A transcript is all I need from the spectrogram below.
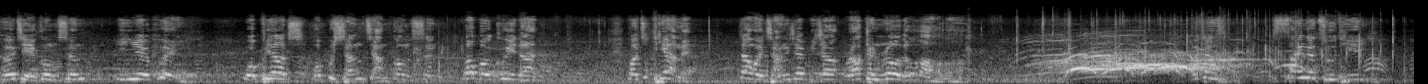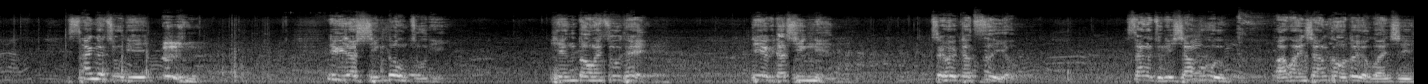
和解共生音乐会，我不要，我不想讲共生，我不会的，我就骗没。让我讲一些比较 rock and roll 的话，好不好？我讲三个主题，三个主题，一个叫行动主体，行动的主体；第二个叫青年，最后一个叫自由。三个主题相互环环相扣，都有关系。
